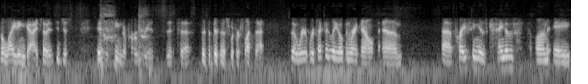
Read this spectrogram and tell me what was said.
the lighting guy. So it, it just it just seemed appropriate that uh, that the business would reflect that. So we're we're technically open right now. Um, uh, pricing is kind of on a.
